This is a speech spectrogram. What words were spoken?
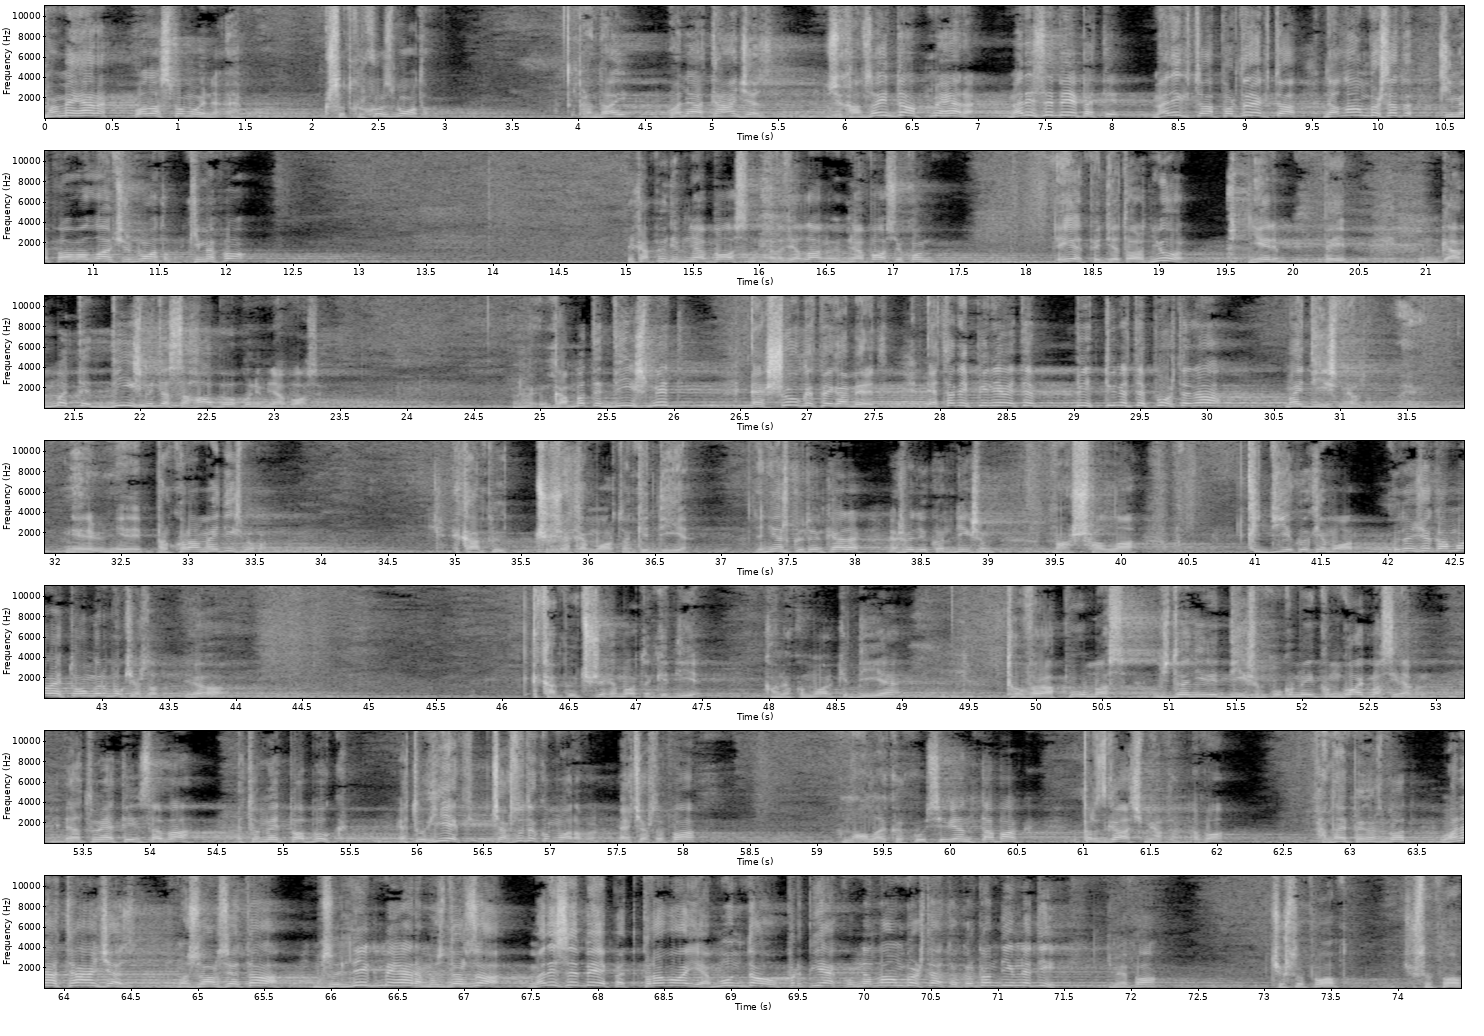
Ma me herë, valla s'po mojnë, e, po, kështu të kërkur zbotëm. Prandaj, ve la ta'xhez, nëse ka zëjt dëmë me herë, merri sebepet ti, merri këta, përdori këta, në Allahun mbështetu, ki me pa valla që zbotëm, ki me pa. E kanë pyet Ibn Abbasin, radiallahu anhu, Ibn Abbasi u kon, e jetë prej dijetarët një orë, është njëri prej nga më të dijshmit e sahabëve u kon Ibn Abbasi. Nga më të dijshmit e shokët e pejgamberit. E tani pinëve të pi tyne të poshtë na më i dijshmi ato. Një një për Kur'an më i dijshmi. E kanë pyet qysh e ke marrë tan këtë dije. Dhe njerëz kujtojnë kur e shoh dikon t'dijshëm, mashallah. Kët dije ku e ke marrë? Kujtojnë që ka marrë ai tu hangër bukë ashtu. Jo. E kanë pyet, qysh e ke marrë ti këtë dije? Ka thanë e kom marrë këtë dije, tu vrapu mas çdo njeri t'dijshëm, ku këmë i këmë gajtë masin, apëm. e atë nëjtë të inë saba, e tu met pa bukë, e tu hjekë, qashtu e kom marrë, apëm. e qashtu pra, po? ma Allah e kurkujt s'i vjen tabak për zgachmi, apëm, apo? Andaj për këtë thotë, ve la ta'xhez, mos u arsyeto, mos u lig menjëherë, mos u dorëzo, merri sebepet, provoje, mundohu, përpjeku, në Allahun mbështetu, kërko ndihmën e tij. Dhe me pa, qashtu pra, qashtu pra,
